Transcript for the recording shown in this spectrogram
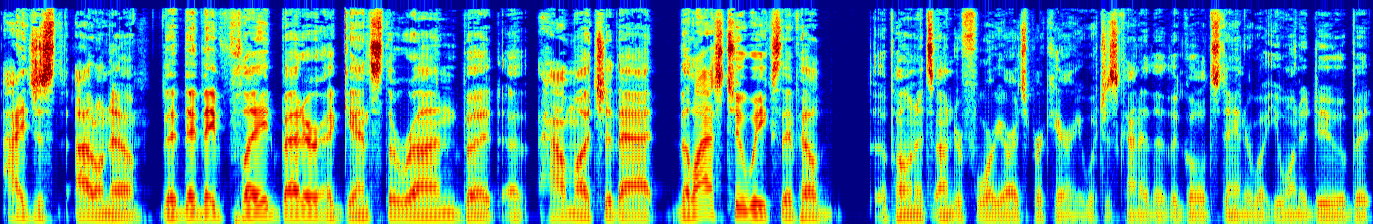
I just I don't know. They, they have played better against the run, but uh, how much of that? The last two weeks they've held opponents under four yards per carry, which is kind of the, the gold standard what you want to do. But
